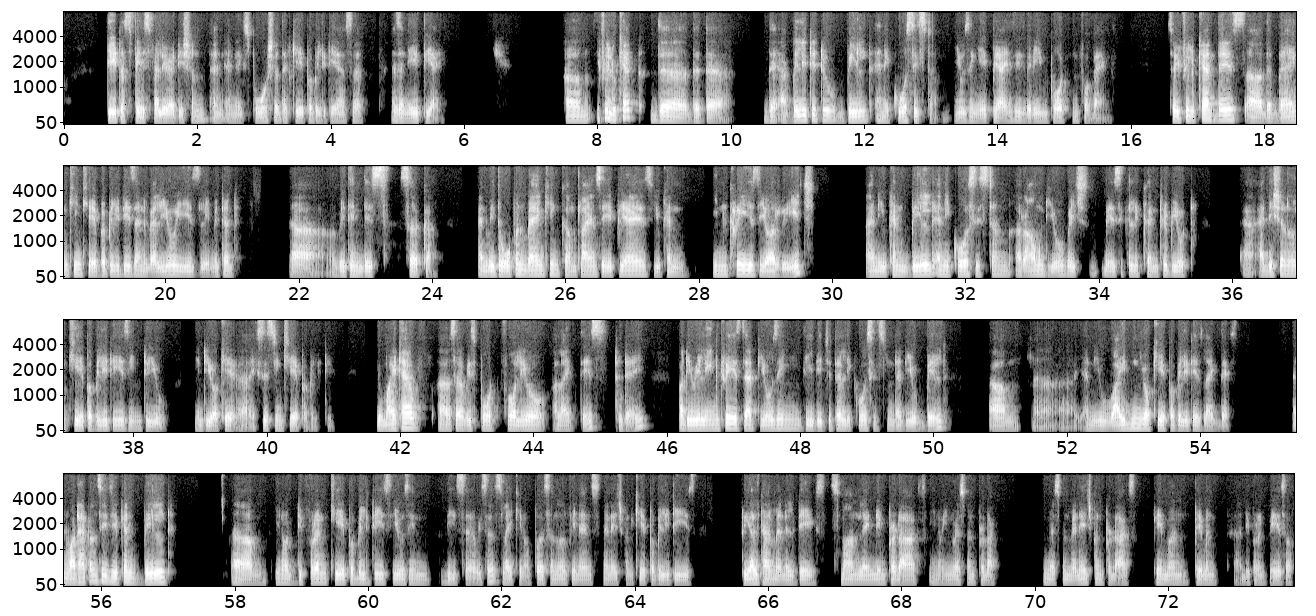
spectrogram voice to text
data space value addition and, and exposure that capability as a as an API. Um, if you look at the, the the the ability to build an ecosystem using APIs is very important for banks. So if you look at this, uh, the banking capabilities and value is limited uh, within this circle. And with open banking compliance APIs, you can increase your reach and you can build an ecosystem around you, which basically contribute uh, additional capabilities into you, into your uh, existing capability. You might have a service portfolio like this today, but you will increase that using the digital ecosystem that you build um, uh, and you widen your capabilities like this and what happens is you can build um, you know different capabilities using these services like you know personal finance management capabilities real-time analytics smart lending products you know investment product investment management products payment payment uh, different ways of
